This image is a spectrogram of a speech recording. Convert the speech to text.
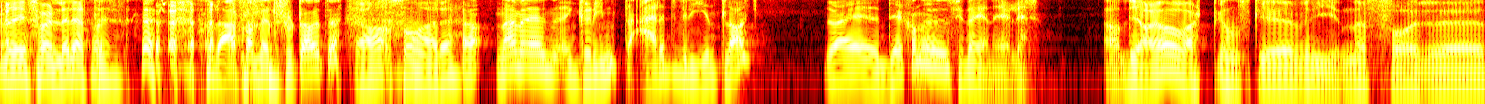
Det følger etter. Det er flanellskjorta, vet du. Ja, sånn er det. Ja, nei, men Glimt er et vrient lag. Det kan du si deg enig i, eller? Ja, De har jo vært ganske vriene for eh,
